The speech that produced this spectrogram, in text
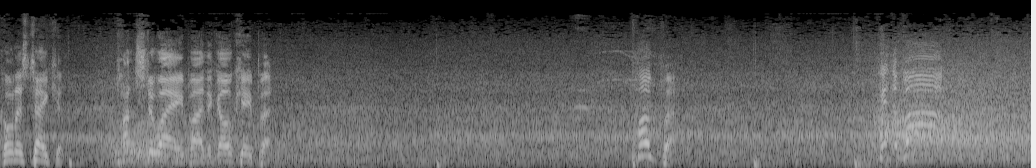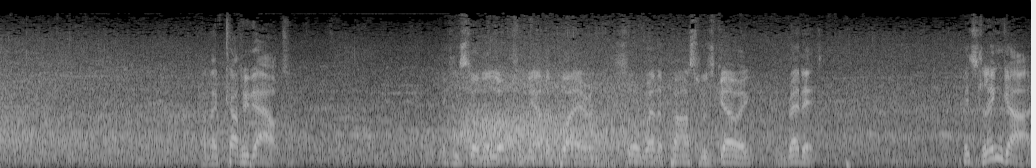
Corner's taken. Punched away by the goalkeeper. Pogba. Hit the bar! And they've cut it out. I think he saw the look from the other player and saw where the pass was going and read it. It's Lingard.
